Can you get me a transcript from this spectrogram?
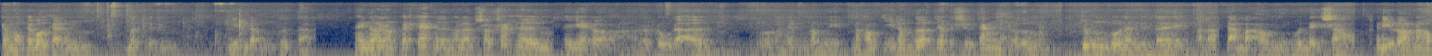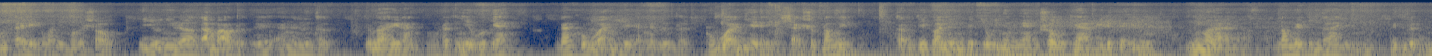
Trong một cái bối cảnh bất định, biến động phức tạp, hay nói một cách khác nữa, nó làm sâu sắc hơn cái vai trò là trụ đỡ của ngành nông nghiệp. Nó không chỉ đóng góp cho cái sự tăng trưởng chung của nền kinh tế, mà nó đảm bảo những vấn đề sau. Cái điều đó nó không thể hiện qua những con số. Ví dụ như là đảm bảo được cái an ninh lương thực. Chúng ta thấy rằng rất nhiều quốc gia đang khủng hoảng về an ninh lương thực, khủng hoảng về sản xuất nông nghiệp. Thậm chí có những cái chuỗi ngành ngàn số quốc gia bị đứt gãy luôn. Nhưng mà nông nghiệp chúng ta vẫn đứng vững,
